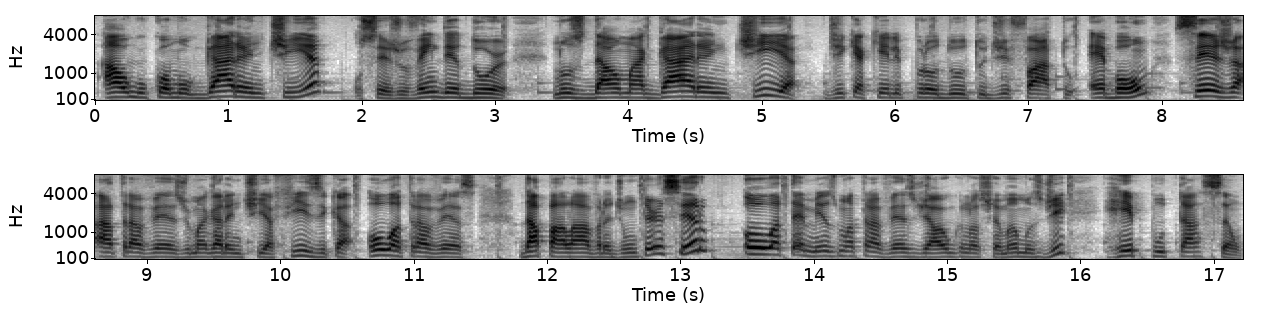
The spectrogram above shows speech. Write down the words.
Algo como garantia, ou seja, o vendedor nos dá uma garantia de que aquele produto de fato é bom, seja através de uma garantia física ou através da palavra de um terceiro, ou até mesmo através de algo que nós chamamos de reputação.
